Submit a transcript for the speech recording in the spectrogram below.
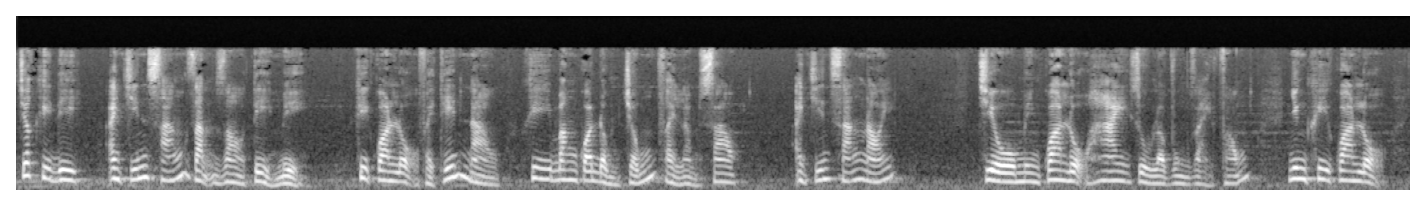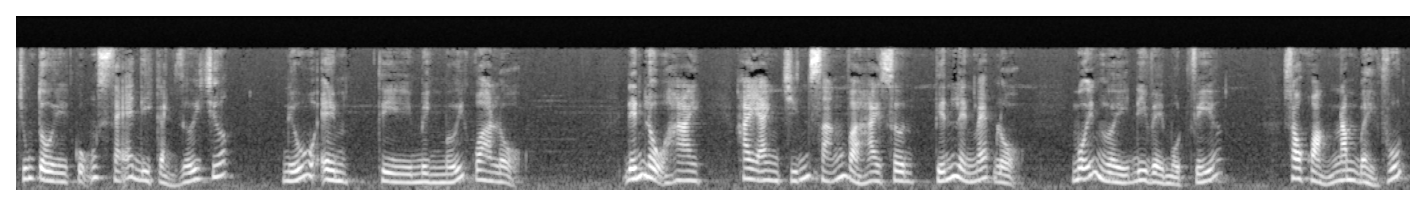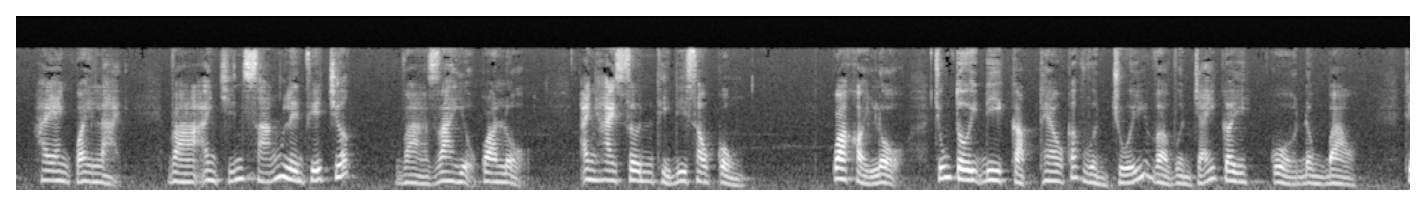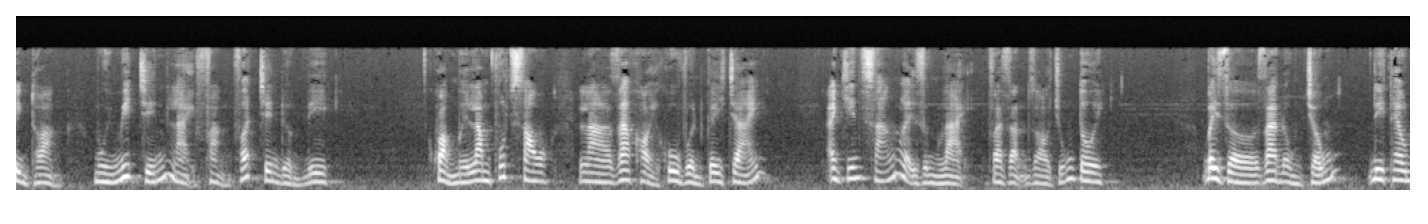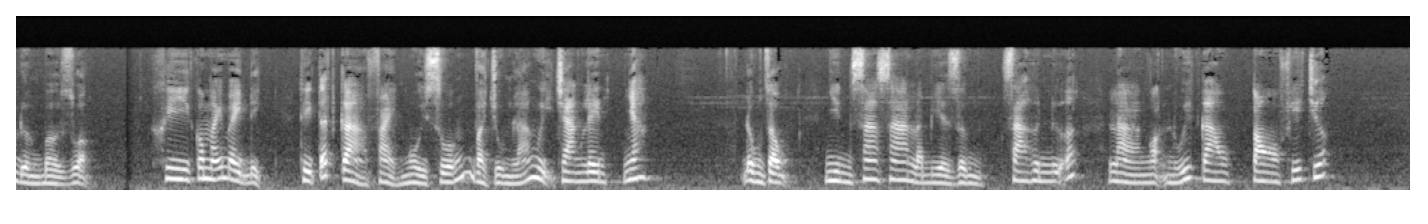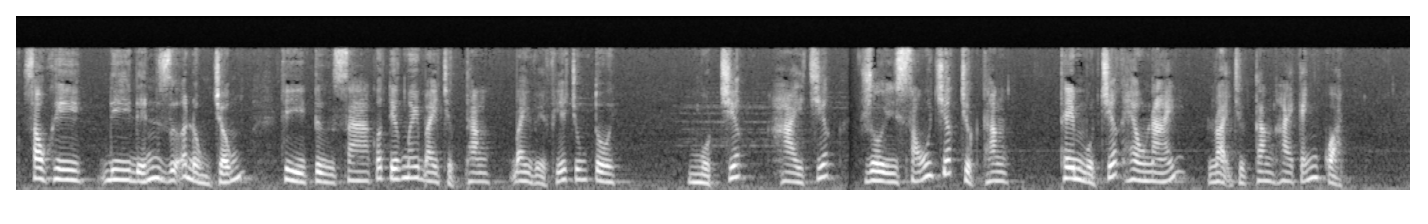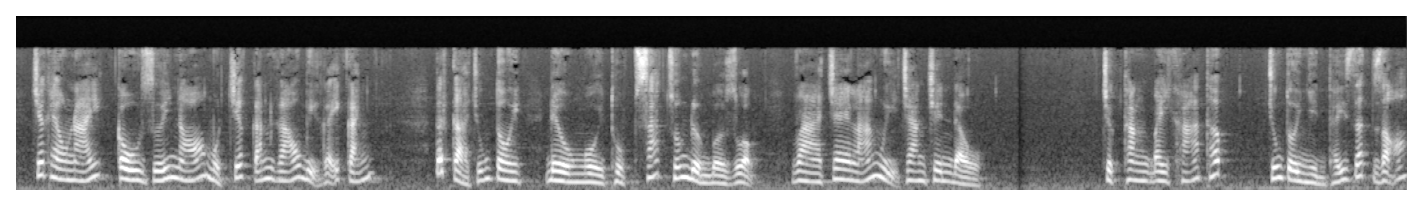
Trước khi đi, anh Chín Sáng dặn dò tỉ mỉ. Khi qua lộ phải thế nào, khi băng qua đồng trống phải làm sao. Anh Chín Sáng nói, chiều mình qua lộ 2 dù là vùng giải phóng, nhưng khi qua lộ chúng tôi cũng sẽ đi cảnh giới trước nếu êm thì mình mới qua lộ. Đến lộ 2, hai anh Chín Sáng và Hai Sơn tiến lên mép lộ. Mỗi người đi về một phía. Sau khoảng 5-7 phút, hai anh quay lại và anh Chín Sáng lên phía trước và ra hiệu qua lộ. Anh Hai Sơn thì đi sau cùng. Qua khỏi lộ, chúng tôi đi cặp theo các vườn chuối và vườn trái cây của đồng bào. Thỉnh thoảng, mùi mít chín lại phảng phất trên đường đi. Khoảng 15 phút sau là ra khỏi khu vườn cây trái. Anh Chín Sáng lại dừng lại và dặn dò chúng tôi. Bây giờ ra đồng trống, đi theo đường bờ ruộng. Khi có máy bay địch thì tất cả phải ngồi xuống và chùm lá ngụy trang lên nhé. Đồng rộng, nhìn xa xa là bìa rừng, xa hơn nữa là ngọn núi cao to phía trước. Sau khi đi đến giữa đồng trống thì từ xa có tiếng máy bay trực thăng bay về phía chúng tôi. Một chiếc, hai chiếc, rồi sáu chiếc trực thăng, thêm một chiếc heo nái, loại trực thăng hai cánh quạt. Chiếc heo nái câu dưới nó một chiếc cán gáo bị gãy cánh. Tất cả chúng tôi đều ngồi thụp sát xuống đường bờ ruộng và che lá ngụy trang trên đầu. Trực thăng bay khá thấp, chúng tôi nhìn thấy rất rõ.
